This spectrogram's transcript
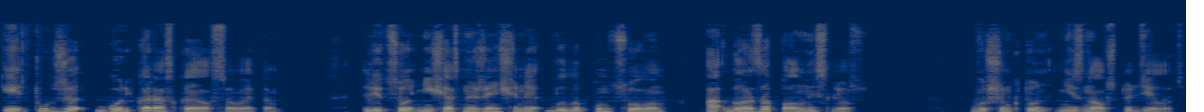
и тут же горько раскаялся в этом. Лицо несчастной женщины было пунцовым, а глаза полны слез. Вашингтон не знал, что делать.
